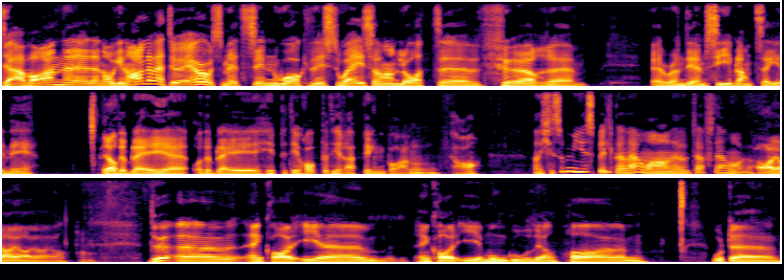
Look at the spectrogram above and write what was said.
Der var han, eh, den originale, vet du. Aerosmith sin Walk This Way, som han låt uh, før uh, Run DMC blant seg inni. Ja. Og det ble, uh, ble hippeti-hoppeti-rapping på han. Ja. Han er ikke så mye spilt, den der, men han er jo tøff, den òg. Ja, ja, ja, ja, ja. Du, en, kar i, en kar i Mongolia har blitt eh,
